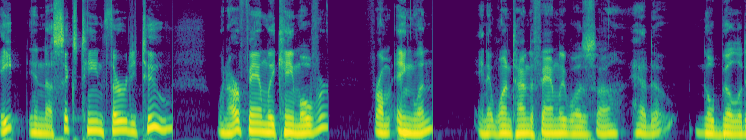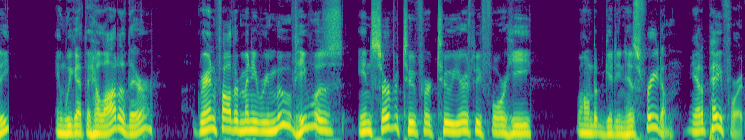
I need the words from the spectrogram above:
eight in uh, 1632, when our family came over from England, and at one time the family was uh, had uh, nobility, and we got the hell out of there. Grandfather many removed, he was in servitude for two years before he wound up getting his freedom. He had to pay for it.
